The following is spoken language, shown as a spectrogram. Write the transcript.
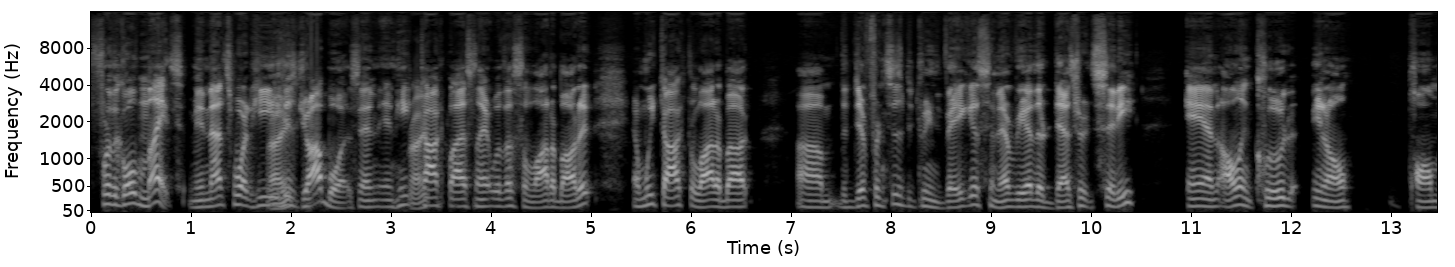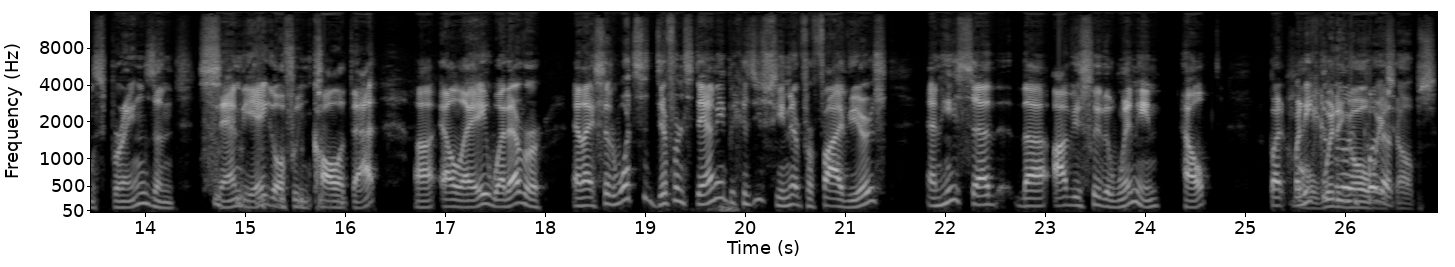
for the Golden Knights. I mean, that's what he Right. his job was, and and he Right. talked last night with us a lot about it, and we talked a lot about um, the differences between Vegas and every other desert city, and I'll include you know Palm Springs and San Diego, if we can call it that, uh, L.A., whatever. And I said, "What's the difference, Danny? Because you've seen it for five years." And he said, "The obviously the winning helped, but but he Oh, could winning really always a- helps.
